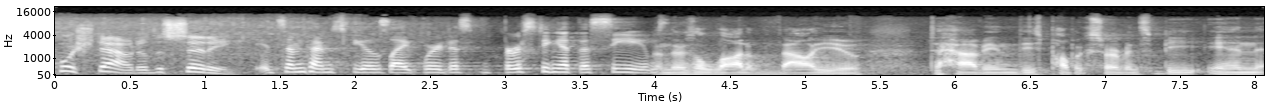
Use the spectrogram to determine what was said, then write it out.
pushed out of the city. It sometimes feels like we're just bursting at the seams. And there's a lot of value to having these public servants be in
